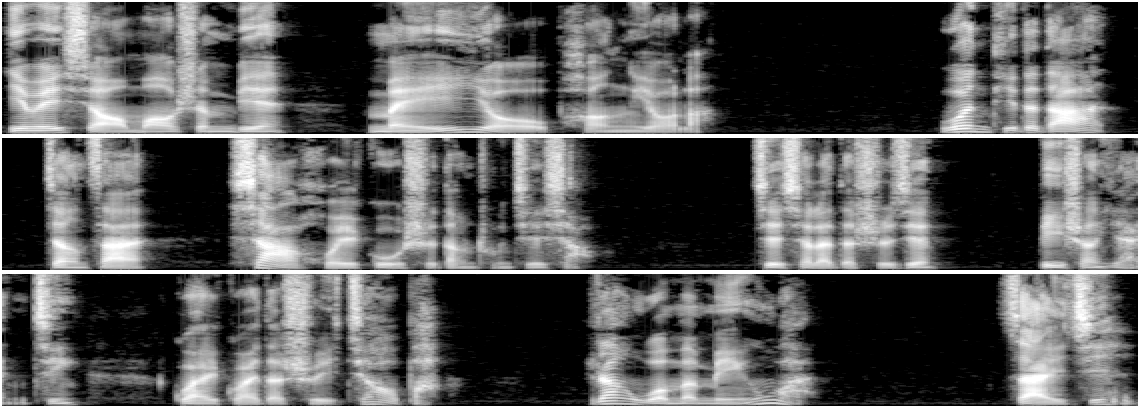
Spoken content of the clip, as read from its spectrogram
因为小猫身边没有朋友了。问题的答案将在下回故事当中揭晓。接下来的时间，闭上眼睛，乖乖的睡觉吧。让我们明晚再见。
